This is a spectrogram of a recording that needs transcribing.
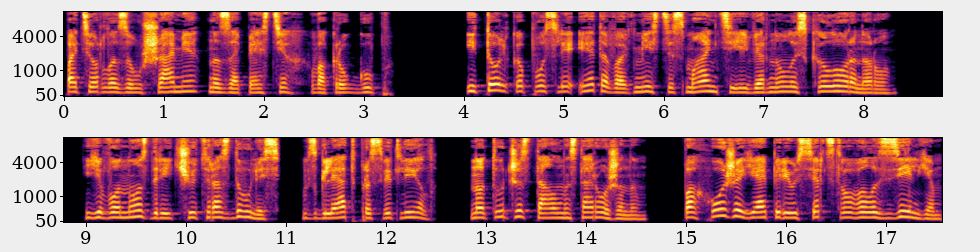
потерла за ушами, на запястьях, вокруг губ. И только после этого вместе с мантией вернулась к Лоренору. Его ноздри чуть раздулись, взгляд просветлел, но тут же стал настороженным. Похоже, я переусердствовала с зельем,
